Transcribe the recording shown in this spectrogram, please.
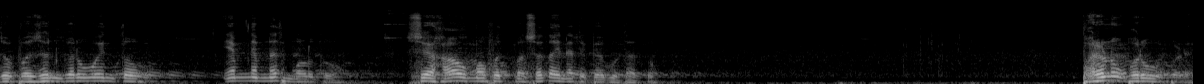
જો ભજન કરવું હોય ને તો એમને એમ નથી મળતું. સે હાવ મફતમાં સતાય નથી ભેગું થતું. ભરણું ભરવું પડે.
